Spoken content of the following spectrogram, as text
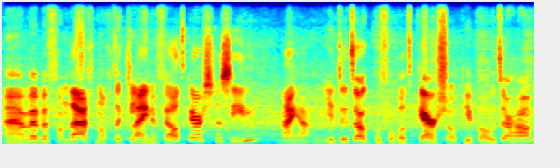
we hebben vandaag nog de kleine veldkers gezien. Nou ja, je doet ook bijvoorbeeld kers op je boterham.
